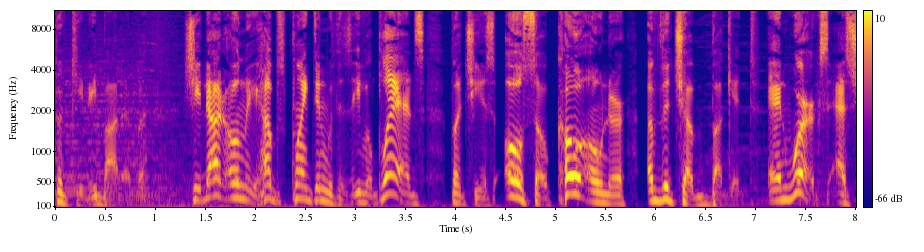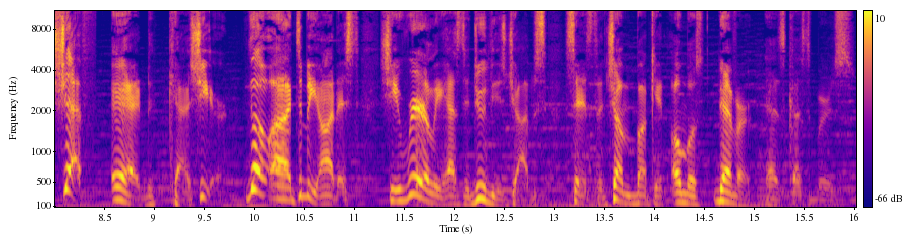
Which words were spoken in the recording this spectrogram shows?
Bikini Bottom. She not only helps Plankton with his evil plans, but she is also co owner of the Chum Bucket and works as chef and cashier. Though, uh, to be honest, she rarely has to do these jobs, since the Chum Bucket almost never has customers.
